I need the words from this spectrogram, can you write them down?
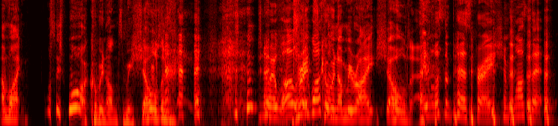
I'm like, what's this water coming onto my shoulder? No, it, well, it wasn't. coming on my right shoulder. It wasn't perspiration, was it?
